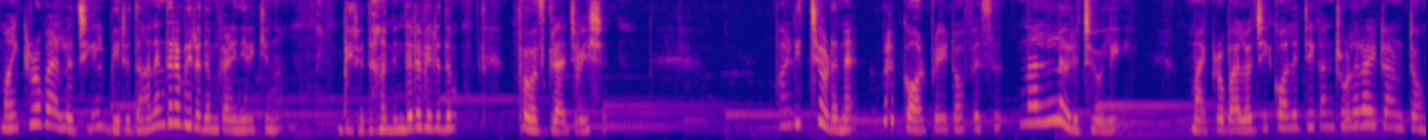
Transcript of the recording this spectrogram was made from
മൈക്രോബയോളജിയിൽ ബിരുദാനന്തര ബിരുദം കഴിഞ്ഞിരിക്കുന്നു. ബിരുദാനന്തര ബിരുദം പോസ്റ്റ് ഗ്രാജുവേഷൻ. പഠിച്ച ഉടനെ ഒരു കോർപ്പറേറ്റ് ഓഫീസിൽ നല്ലൊരു ജോലി. മൈക്രോബയോളജി ക്വാളിറ്റി കൺട്രോളറായിട്ടാണ് കേട്ടോ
